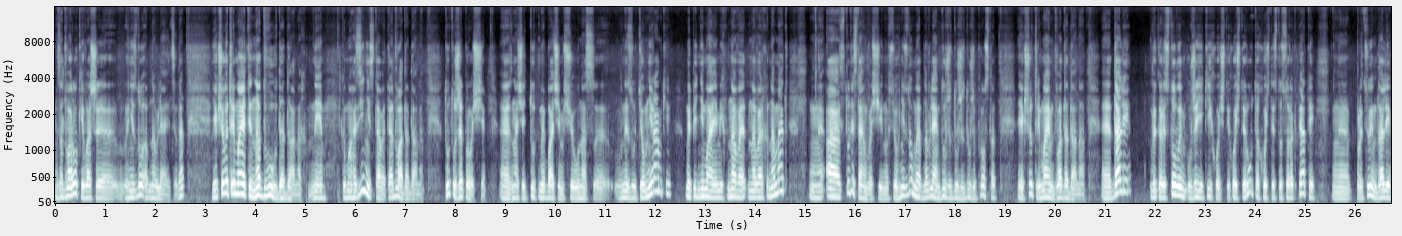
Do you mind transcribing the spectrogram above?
за два роки ваше гніздо обновляється. Да? Якщо ви тримаєте на двох доданах, не в магазині ставите, а два додана, тут уже проще. Значить, тут ми бачимо, що у нас внизу темні рамки, ми піднімаємо їх наверх на мед, а туди ставимо ващину. Все, гніздо ми обновляємо дуже-дуже дуже просто, якщо тримаємо два додана. Е, Далі використовуємо вже які хочете. Хочете рута, хочете 145, е, працюємо далі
